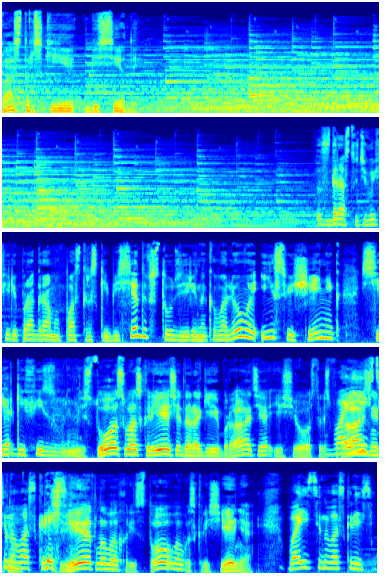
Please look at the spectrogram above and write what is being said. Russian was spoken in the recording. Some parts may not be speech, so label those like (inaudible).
Пасторские беседы. Здравствуйте, в эфире программа «Пасторские беседы» в студии Ирина Ковалева и священник Сергей Физулин. Христос воскресе, дорогие братья и сестры! С Воистину праздником воскресе! Светлого Христова воскресения! Воистину воскресе!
